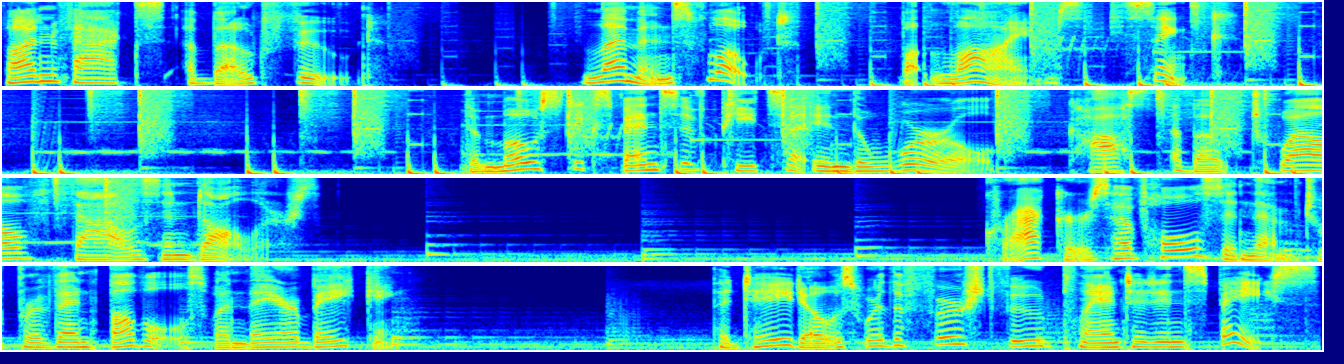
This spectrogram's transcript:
Fun facts about food lemons float, but limes sink. The most expensive pizza in the world costs about $12,000. Crackers have holes in them to prevent bubbles when they are baking. Potatoes were the first food planted in space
